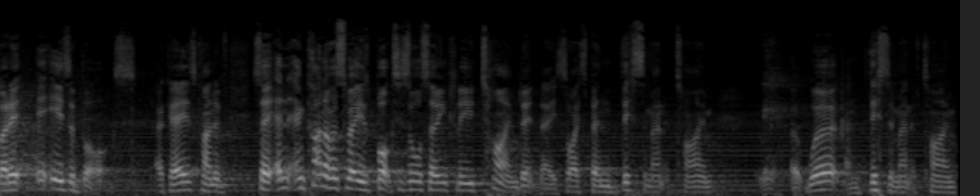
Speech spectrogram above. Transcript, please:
but it, it is a box. Okay, it's kind of so, and, and kind of I suppose boxes also include time, don't they? So I spend this amount of time at work and this amount of time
